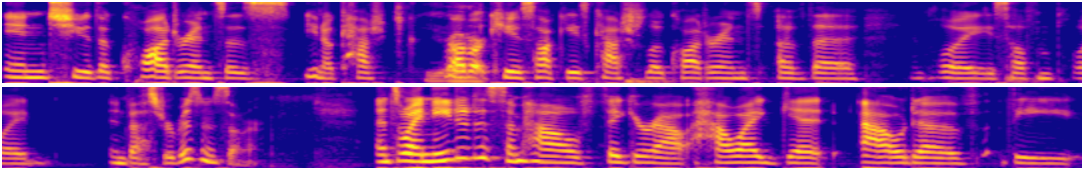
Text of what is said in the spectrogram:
into the quadrants as you know cash Robert Kiyosaki's cash flow quadrants of the employee self-employed investor business owner. And so I needed to somehow figure out how I get out of the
